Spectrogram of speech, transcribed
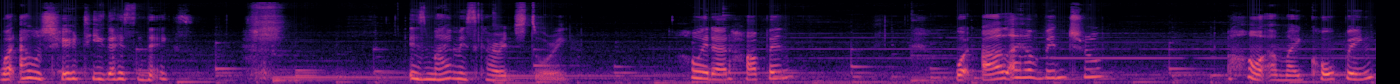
what I will share to you guys next is my miscarriage story. How it had happened, what all I have been through, how am I coping,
